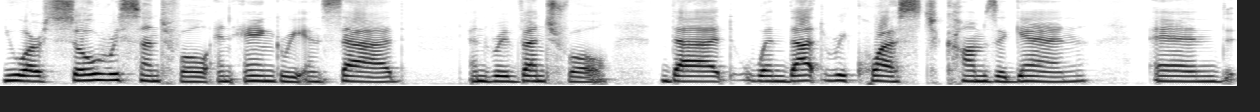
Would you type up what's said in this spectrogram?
you are so resentful and angry and sad and revengeful that when that request comes again and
